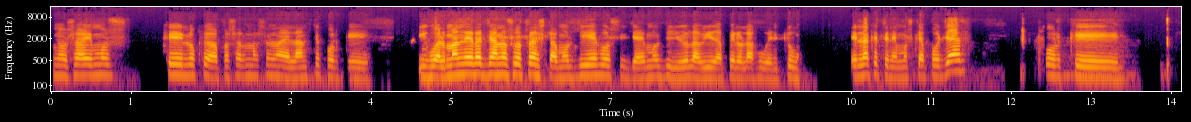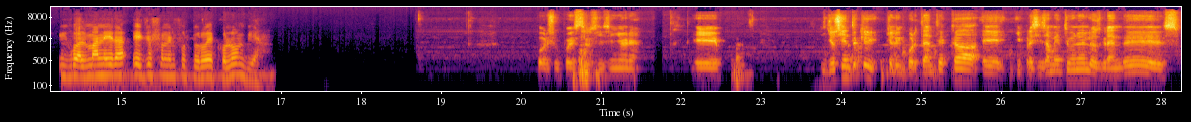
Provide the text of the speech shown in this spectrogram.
no sabemos qué es lo que va a pasar más en adelante porque igual manera ya nosotras estamos viejos y ya hemos vivido la vida, pero la juventud es la que tenemos que apoyar porque igual manera ellos son el futuro de Colombia. Por supuesto, sí, señora. Eh, yo siento que, que, lo importante acá, eh, y precisamente uno de los grandes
